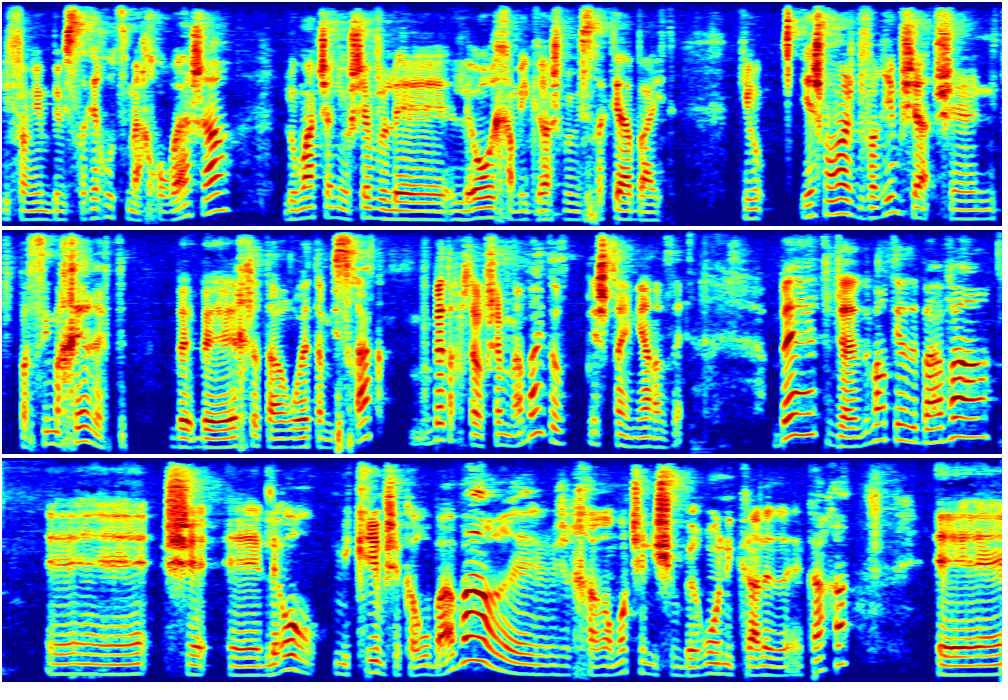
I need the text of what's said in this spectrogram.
לפעמים במשחקי חוץ מאחורי השאר לעומת שאני יושב לאורך המגרש במשחקי הבית. כאילו יש ממש דברים ש, שנתפסים אחרת באיך שאתה רואה את המשחק, ובטח כשאתה יושב מהבית אז יש את העניין הזה. ב', ודיברתי על זה בעבר, אה, שלאור מקרים שקרו בעבר, אה, חרמות שנשברו נקרא לזה ככה, אה,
